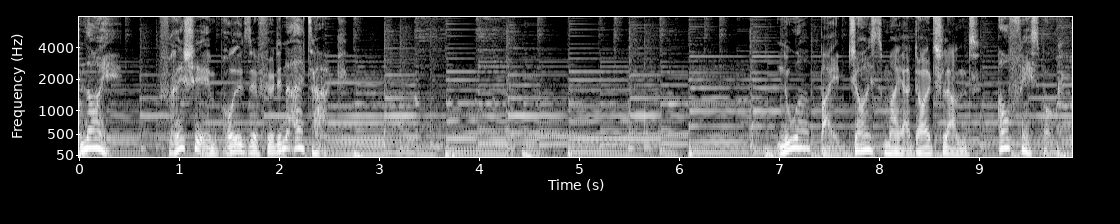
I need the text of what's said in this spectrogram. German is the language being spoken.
Neu. Frische Impulse für den Alltag. Nur bei Joyce Meyer Deutschland auf Facebook.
